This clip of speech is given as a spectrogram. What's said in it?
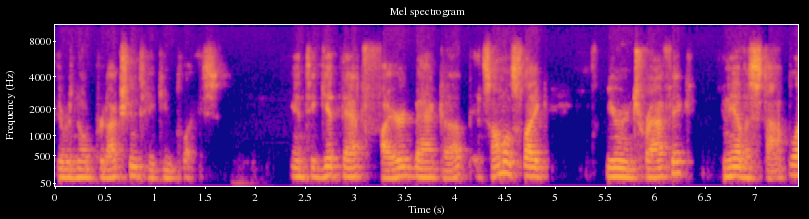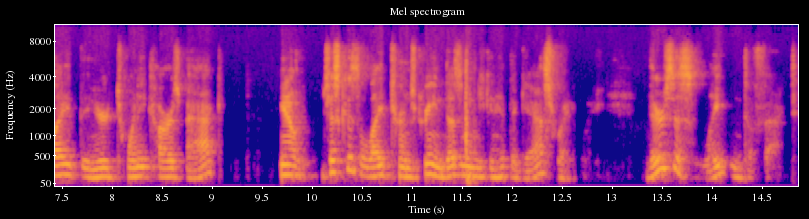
there was no production taking place. And to get that fired back up, it's almost like you're in traffic and you have a stoplight and you're 20 cars back, you know, just because the light turns green doesn't mean you can hit the gas right away. There's this latent effect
